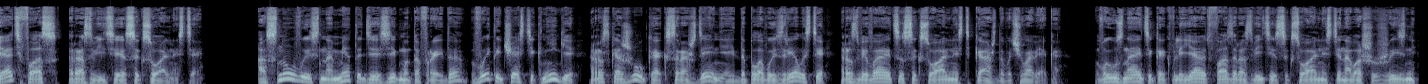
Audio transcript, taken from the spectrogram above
Пять фаз развития сексуальности. Основываясь на методе Зигмунда Фрейда, в этой части книги расскажу, как с рождения и до половой зрелости развивается сексуальность каждого человека. Вы узнаете, как влияют фазы развития сексуальности на вашу жизнь,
